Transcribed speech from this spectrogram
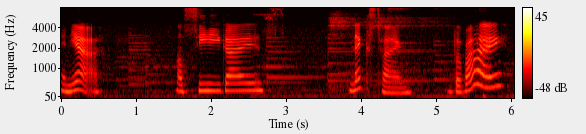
and yeah. I'll see you guys next time. Bye bye!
